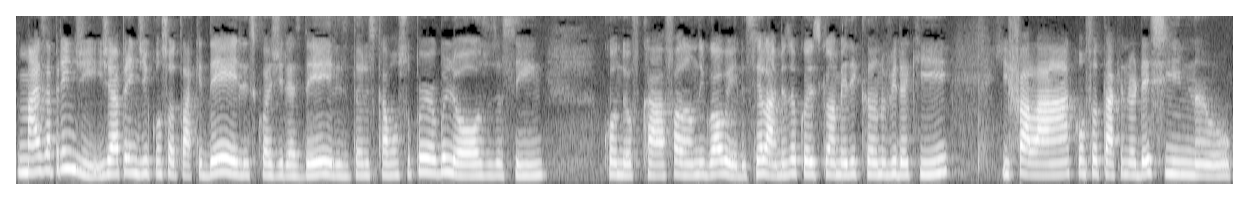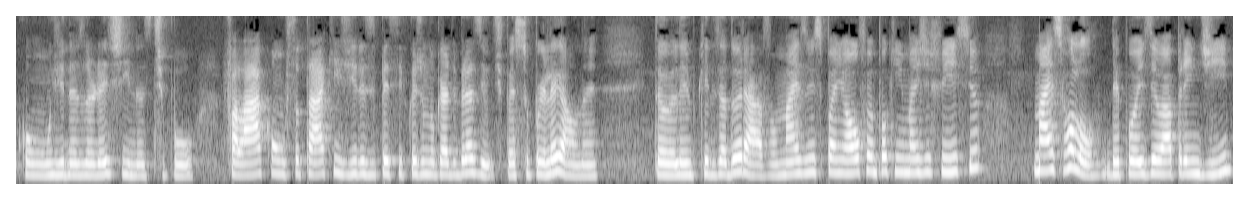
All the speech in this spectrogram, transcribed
mas aprendi. Já aprendi com o sotaque deles, com as gírias deles, então eles ficavam super orgulhosos, assim, quando eu ficava falando igual eles. Sei lá, a mesma coisa que um americano vir aqui e falar com sotaque nordestino ou com gírias nordestinas, tipo, falar com sotaque e gírias específicas de um lugar do Brasil. Tipo, é super legal, né? Então eu lembro que eles adoravam. Mas o espanhol foi um pouquinho mais difícil, mas rolou. Depois eu aprendi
